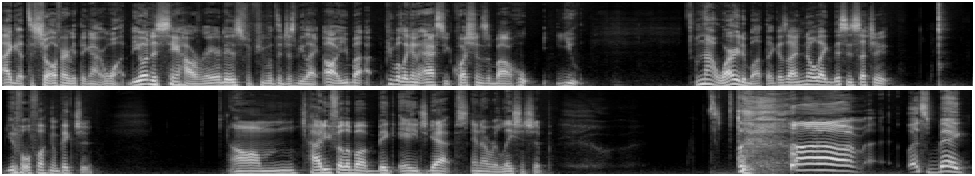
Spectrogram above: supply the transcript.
I get to show off everything I want. Do you understand how rare it is for people to just be like, oh, you? But people are gonna ask you questions about who you. I'm not worried about that because I know like this is such a beautiful fucking picture. Um, how do you feel about big age gaps in a relationship? um, it's big.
